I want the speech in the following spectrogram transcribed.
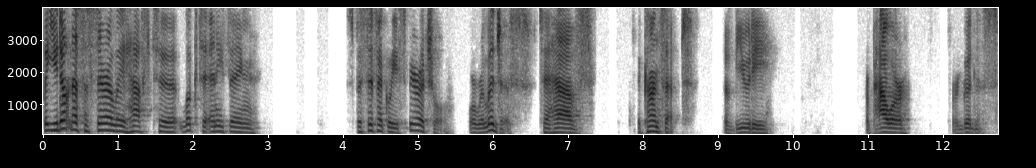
But you don't necessarily have to look to anything specifically spiritual or religious to have the concept of beauty or power or goodness.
